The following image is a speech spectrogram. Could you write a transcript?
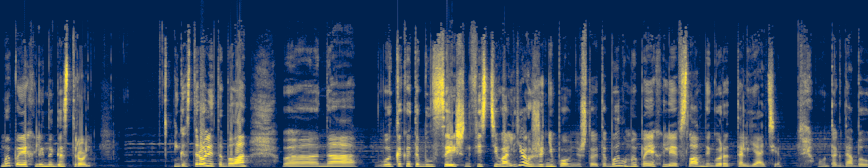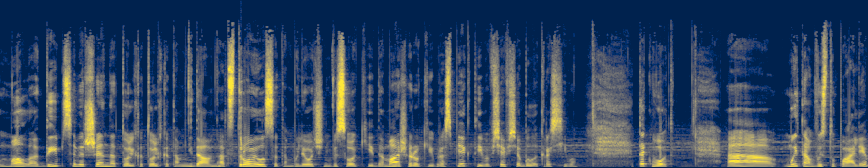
мы поехали на гастроль. И гастроль это была э, на вот как это был сейшн фестиваль, я уже не помню, что это было. Мы поехали в славный город Тольятти. Он тогда был молодым совершенно, только-только там недавно отстроился, там были очень высокие дома, широкие проспекты, и вообще все было красиво. Так вот, а, мы там выступали,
